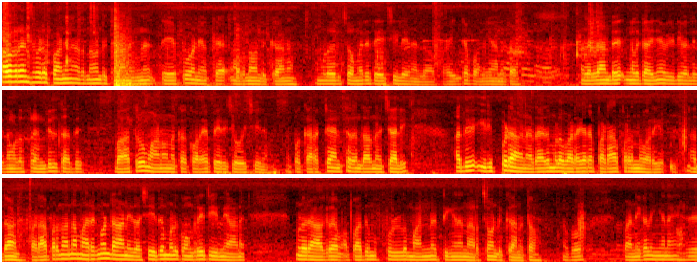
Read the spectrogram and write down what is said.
അപ്പോൾ ഫ്രണ്ട്സ് ഇവിടെ പണി നടന്നുകൊണ്ടിരിക്കുകയാണ് ഇന്ന് തേപ്പ് പണിയൊക്കെ നടന്നുകൊണ്ടിരിക്കുകയാണ് നമ്മളൊരു ചുമര് തേച്ചില്ലേനല്ലോ. അപ്പോൾ അതിന്റെ പണിയാണ് കേട്ടോ അതല്ലാണ്ട് നിങ്ങൾ കഴിഞ്ഞ വീഡിയോയിൽ നമ്മൾ ഫ്രണ്ടിലത്തെ അത് ബാത്റൂം ആണോ എന്നൊക്കെ കുറേ പേര് ചോദിച്ചിരുന്നു അപ്പോൾ കറക്റ്റ് ആൻസർ എന്താണെന്ന് വെച്ചാൽ അത് ഇരിപ്പിടാണ്. അതായത് നമ്മൾ വടകര പടാപ്പുറം എന്ന് പറയും. അതാണ്. പടാപ്പുറം എന്ന് പറഞ്ഞാൽ മരം കൊണ്ടാണ് ഇത്. പക്ഷേ ഇത് നമ്മൾ കോൺക്രീറ്റ് ചെയ്യുന്നതാണ് നമ്മളൊരാഗ്രഹം. അപ്പോൾ അത് ഫുള്ള് മണ്ണിട്ട് ഇങ്ങനെ നിറച്ചുകൊണ്ടിരിക്കുകയാണ് കേട്ടോ അപ്പോൾ പണികളിങ്ങനെ ഇത്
